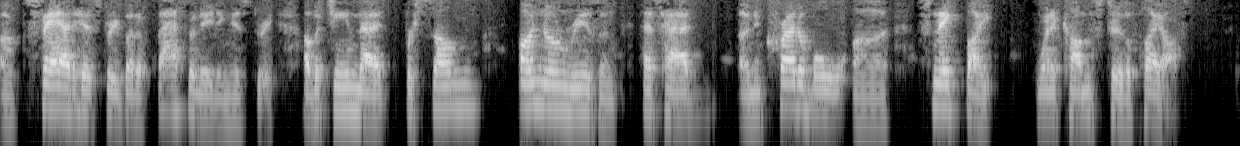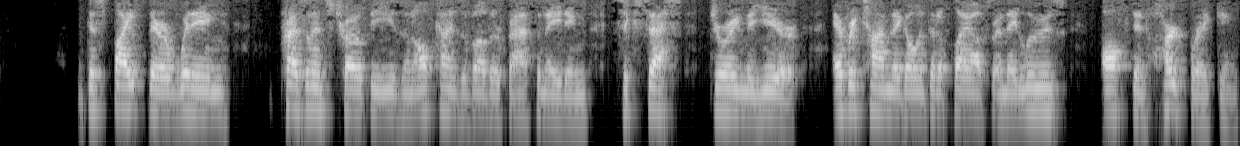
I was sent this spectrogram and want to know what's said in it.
a sad history, but a fascinating history of a team that, for some unknown reason, has had an incredible uh, snake bite when it comes to the playoffs. Despite their winning president's trophies and all kinds of other fascinating success during the year, every time they go into the playoffs and they lose often heartbreaking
